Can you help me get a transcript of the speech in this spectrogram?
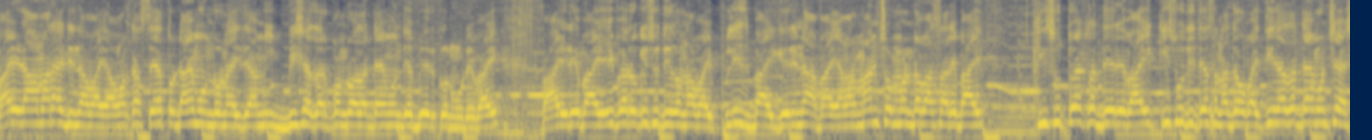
ভাই, এটা আমার আইডি না ভাই। আমার কাছে এত ডায়মন্ডও নাই যে আমি বিশ হাজার, পনেরো হাজার ডায়মন্ড দিয়ে বের করব রে ভাই। ভাই রে ভাই, এইবারও কিছু দিল না ভাই। প্লিজ ভাই, গেরি না ভাই। আমার মান সম্মানটা বাঁচা রে ভাই। কিছু তো একটা দে রে ভাই, কিছু দিতেছে না। দেও ভাই, তিন হাজার ডায়মন্ড শেষ।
